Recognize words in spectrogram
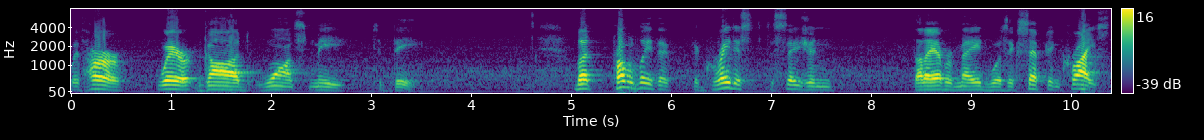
with her where God wants me to be. But probably the, the greatest decision that I ever made was accepting Christ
